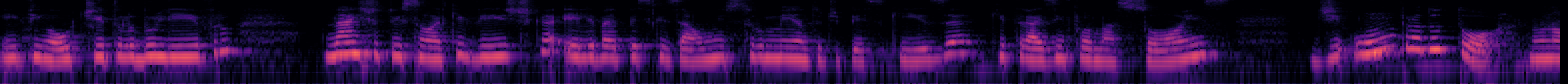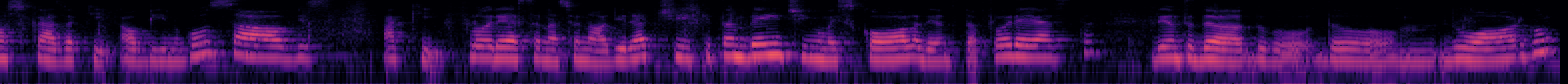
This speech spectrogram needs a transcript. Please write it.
enfim, ou o título do livro. Na instituição arquivística, ele vai pesquisar um instrumento de pesquisa que traz informações, de um produtor, no nosso caso aqui Albino Gonçalves, aqui Floresta Nacional de Irati, que também tinha uma escola dentro da floresta, dentro do, do, do, órgão.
